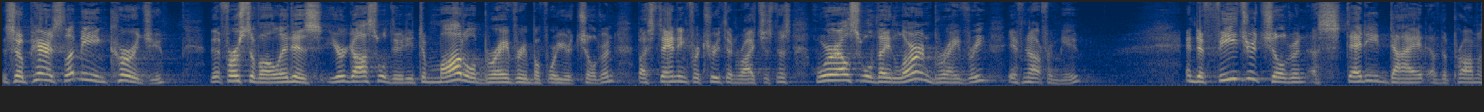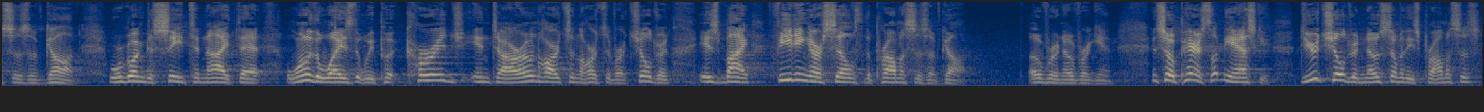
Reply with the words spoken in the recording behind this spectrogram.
And so, parents, let me encourage you that first of all, it is your gospel duty to model bravery before your children by standing for truth and righteousness. Where else will they learn bravery if not from you? And to feed your children a steady diet of the promises of God. We're going to see tonight that one of the ways that we put courage into our own hearts and the hearts of our children is by feeding ourselves the promises of God over and over again. And so, parents, let me ask you do your children know some of these promises?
